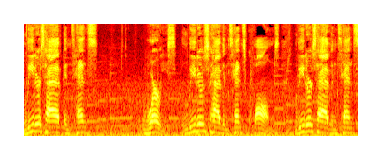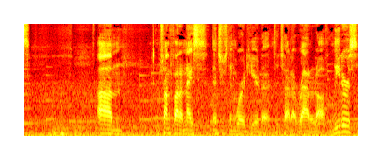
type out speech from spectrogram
Leaders have intense worries. Leaders have intense qualms. Leaders have intense. Um, I'm trying to find a nice, interesting word here to, to try to round it off. Leaders.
